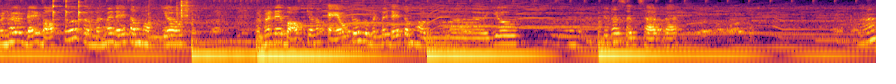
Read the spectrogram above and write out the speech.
mình phải để bột trước rồi mình mới để tôm hùm vô. Mình phải để bột cho nó kẹo trước rồi mình mới để tôm hùm ờ, vô. Cho nó sền sệt lại. Hả?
